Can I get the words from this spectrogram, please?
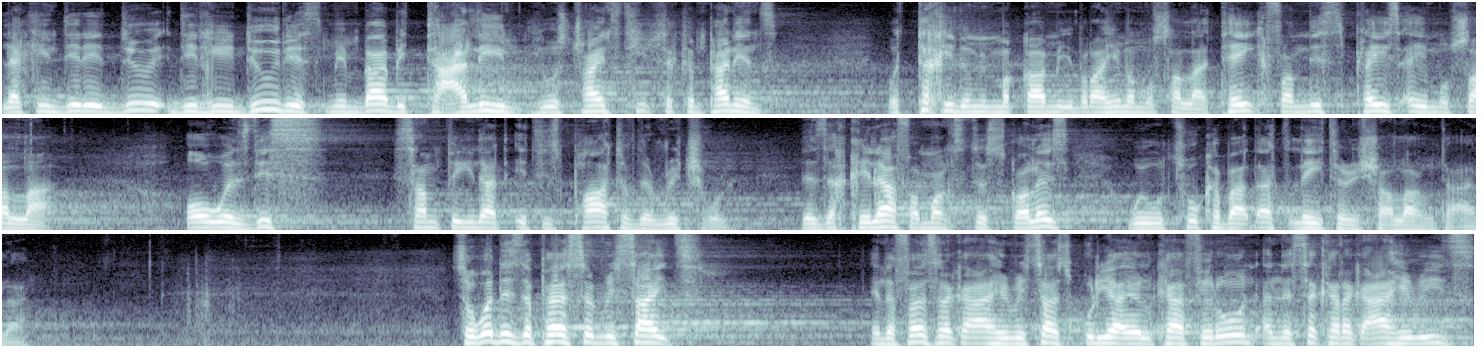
Like did he do, did he do this min babi ta'aleem? He was trying to teach the companions, وَاتَّخِذُوا مِن مَقَامِ إِبْرَاهِيمَ مُصَلَّى Take from this place a musalla. Or was this something that it is part of the ritual? There's a khilaf amongst the scholars. We will talk about that later, inshallah ta'ala. So what does the person recite? In the first rak'ah he recites قُلْ يَا أَيُّهَا الْكَافِرُونَ and the second rak'ah he reads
